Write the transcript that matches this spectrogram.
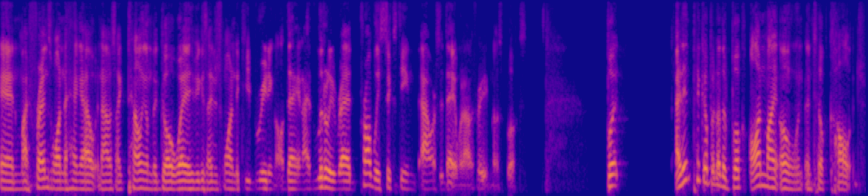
and my friends wanted to hang out, and I was like telling them to go away because I just wanted to keep reading all day. And I literally read probably 16 hours a day when I was reading those books. But I didn't pick up another book on my own until college.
